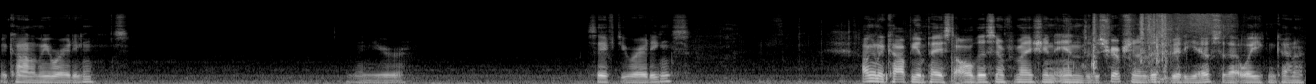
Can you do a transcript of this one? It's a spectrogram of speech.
economy ratings. And then your safety ratings. I'm going to copy and paste all this information in the description of this video so that way you can kind of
